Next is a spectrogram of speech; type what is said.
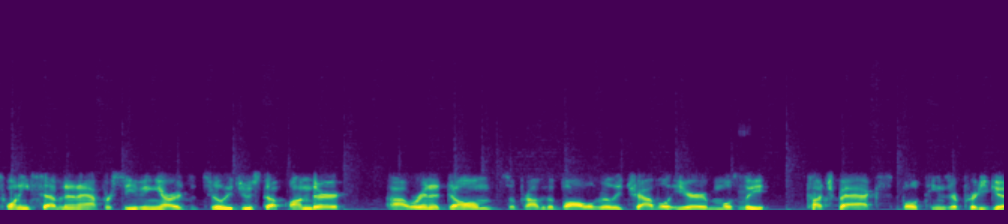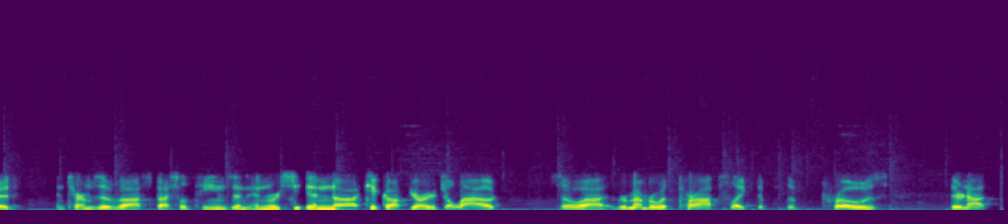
27 and a half receiving yards. It's really juiced up under. Uh, we're in a dome, so probably the ball will really travel here. Mostly touchbacks. Both teams are pretty good in terms of uh, special teams and, and, and uh, kickoff yardage allowed. So uh, remember, with props like the, the pros, they're not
